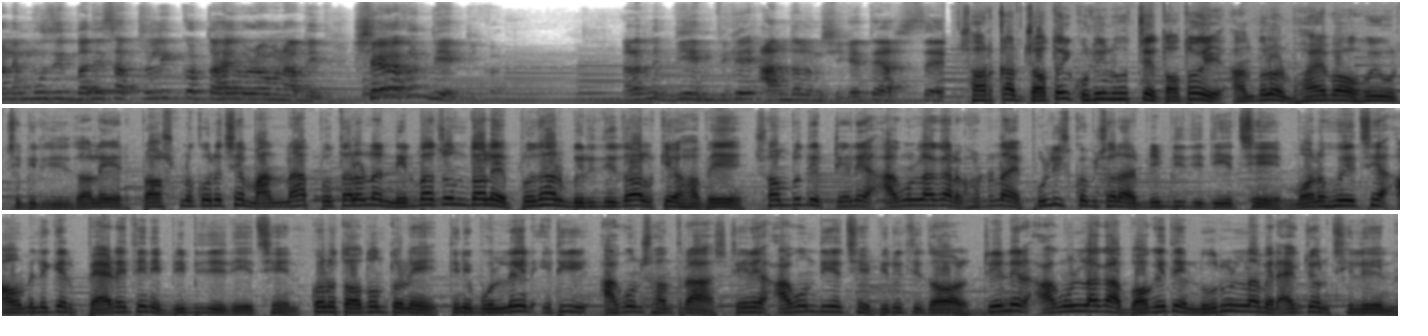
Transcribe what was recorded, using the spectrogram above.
মানে মুজিববাদী ছাত্রলীগ করতো হাইবুর রহমান আবিদ, সেও এখন বিএনপি সরকার যতই কঠিন হচ্ছে, ততই আন্দোলন ভয়াবহ হয়ে উঠছে বিরোধী দলের। প্রশ্ন করেছে মান্না প্রতারণার নির্বাচন দলে প্রধান বিরোধী দল কে হবে? সম্প্রতি ট্রেনে আগুন লাগার ঘটনায় পুলিশ কমিশনার বিবৃতি দিয়েছে। মনে হয়েছে, আওয়ামী লীগের প্যাডে তিনি বিবৃতি দিয়েছেন। কোনো তদন্ত নেই। তিনি বললেন, এটি আগুন সন্ত্রাস। ট্রেনে আগুন দিয়েছে বিরোধী দল। ট্রেনের আগুন লাগা বগেতে নুরুল নামের একজন ছিলেন।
